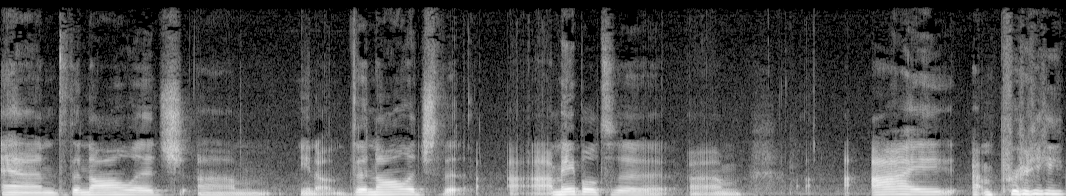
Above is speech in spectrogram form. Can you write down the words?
And the knowledge um, you know the knowledge that i'm able to um, I am pretty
